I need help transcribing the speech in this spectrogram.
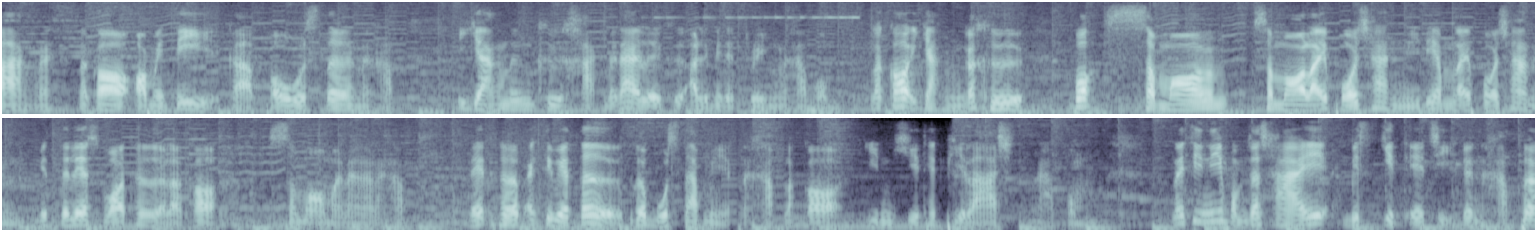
บ้างนะ แล้วก็ออ m มตี้กับ Power Booster นะครับ อีกอย่างหนึ่งคือขาดไม่ได้เลยคือ Unlimited Drink นะครับผม แล้วก็อีกอย่างก็คือ พวก small small life potion medium life potion mysterious water แล้วก็ small mana นะครับ red herb activator เพื่อ boost damage นะครับ แล้วก็ increase HP large นะครับผม ในที่นี้ผมจะใช้ biscuit a g ด้วยนะครับ เพื่อ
